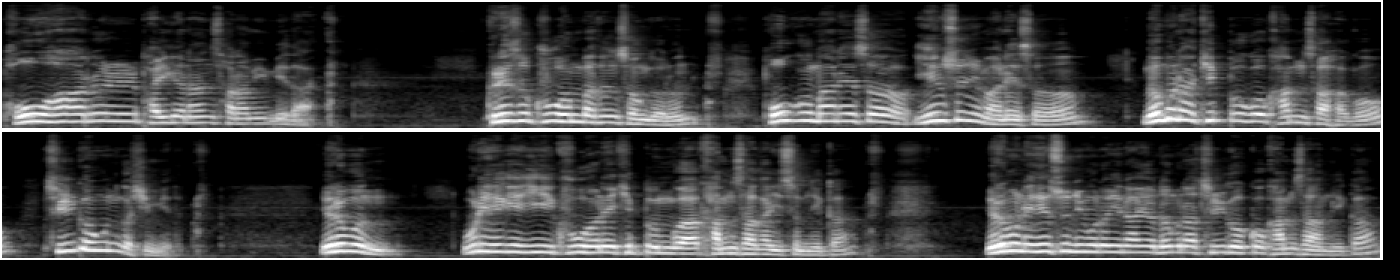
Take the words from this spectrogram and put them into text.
보화를 발견한 사람입니다. 그래서 구원받은 성도는 복음 안에서 예수님 안에서 너무나 기쁘고 감사하고 즐거운 것입니다. 여러분, 우리에게 이 구원의 기쁨과 감사가 있습니까? 여러분의 예수님으로 인하여 너무나 즐겁고 감사합니까?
